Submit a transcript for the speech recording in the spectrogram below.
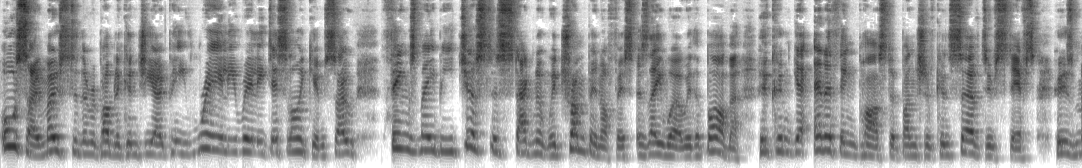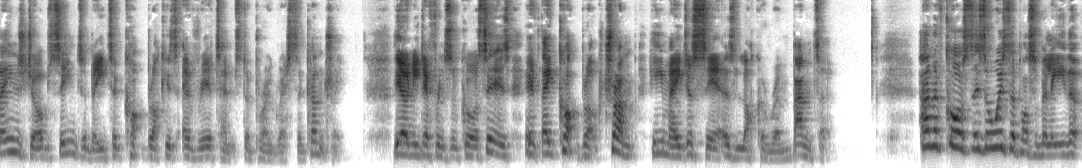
Also, most of the Republican GOP really, really dislike him, so things may be just as stagnant with Trump in office as they were with Obama, who couldn't get anything past a bunch of conservative stiffs whose main job seemed to be to cop block his every attempts to progress the country. The only difference, of course, is if they cop block Trump, he may just see it as locker room banter. And of course, there's always the possibility that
